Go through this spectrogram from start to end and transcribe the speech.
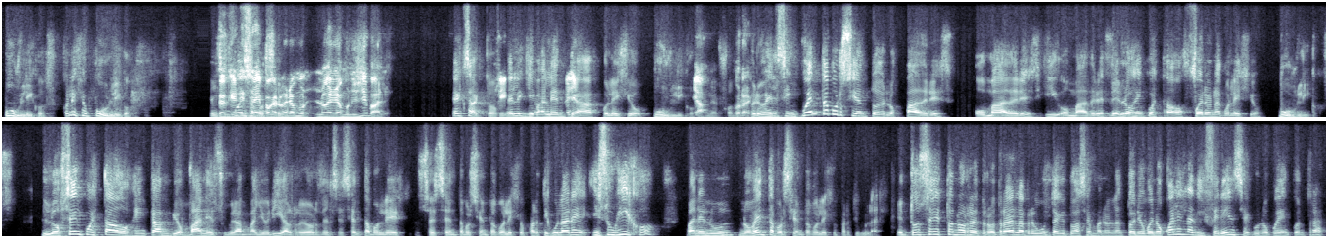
Públicos, colegios públicos. El Pero que en esa época no eran no municipales. Exacto, el equivalente a colegio público en el fondo. Pero es el 50% de los padres o madres y o madres de los encuestados fueron a colegios públicos. Los encuestados, en cambio, van en su gran mayoría, alrededor del 60%, 60 a colegios particulares, y sus hijos van en un 90% a colegios particulares. Entonces, esto nos retrotrae la pregunta que tú haces, Manuel Antonio, bueno, ¿cuál es la diferencia que uno puede encontrar?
